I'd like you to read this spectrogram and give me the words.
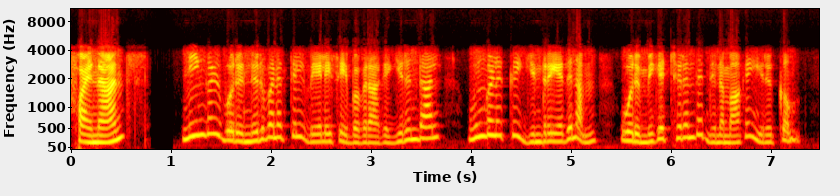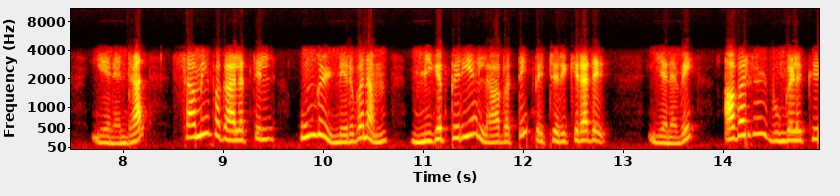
ஃபைனான்ஸ் நீங்கள் ஒரு நிறுவனத்தில் வேலை செய்பவராக இருந்தால் உங்களுக்கு இன்றைய தினம் ஒரு மிகச்சிறந்த தினமாக இருக்கும். ஏனென்றால் சமீப காலத்தில் உங்கள் நிறுவனம் மிகப்பெரிய லாபத்தை பெற்றிருக்கிறது. எனவே அவர்கள் உங்களுக்கு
